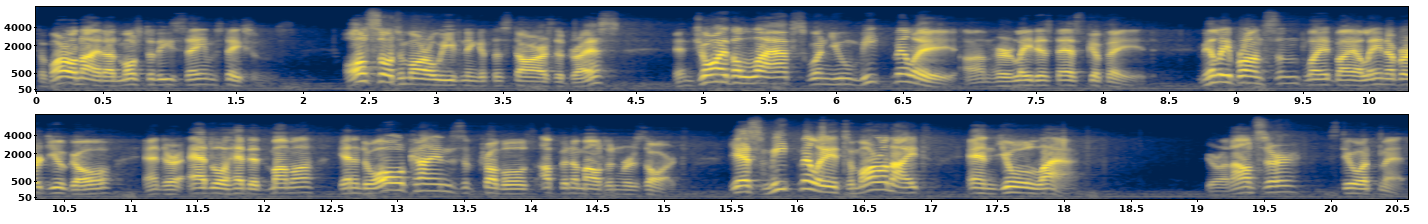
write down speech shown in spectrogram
tomorrow night on most of these same stations. Also, tomorrow evening at the Star's address, enjoy the laughs when you meet Millie on her latest escapade. Millie Bronson, played by Elena Verdugo, and her addle headed mama get into all kinds of troubles up in a mountain resort. Yes, meet Millie tomorrow night, and you'll laugh. Your announcer, Stuart Metz.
